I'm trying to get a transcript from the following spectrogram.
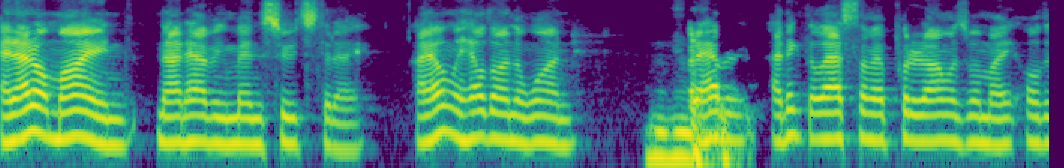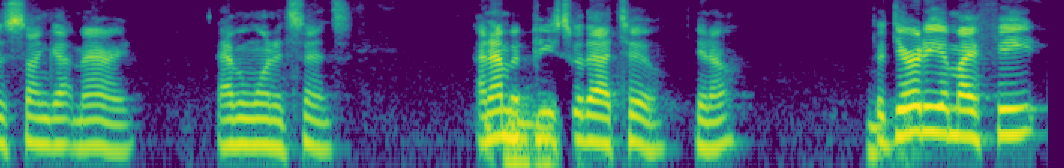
And I don't mind not having men's suits today. I only held on to one, mm-hmm. but I haven't. I think the last time I put it on was when my oldest son got married. I haven't worn it since. And I'm mm-hmm. at peace with that too, you know? The dirtier my feet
